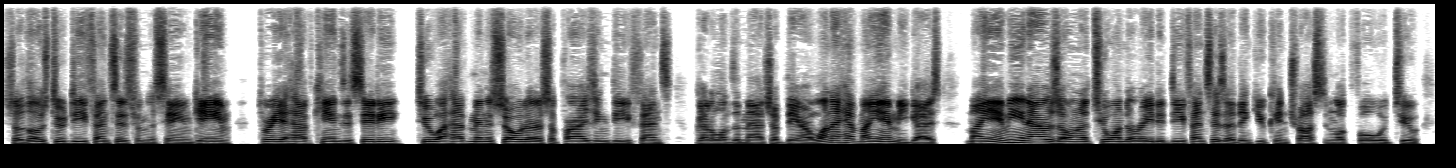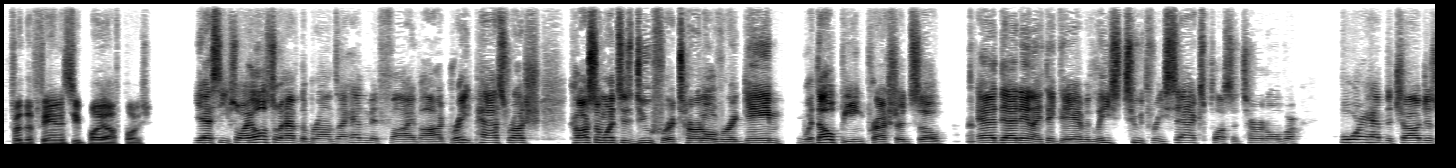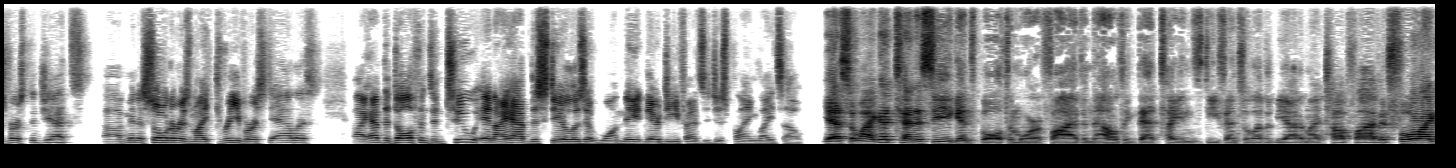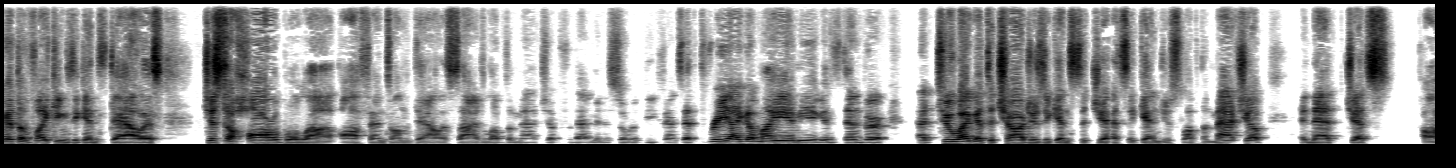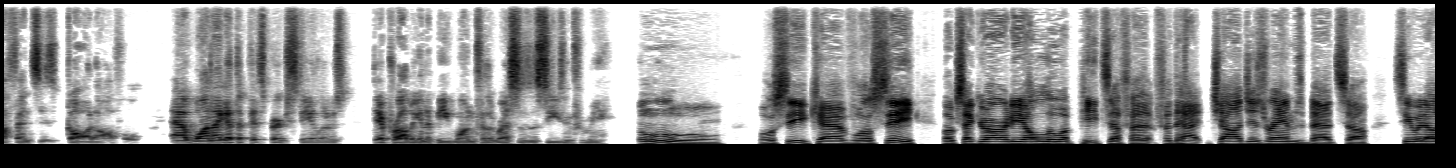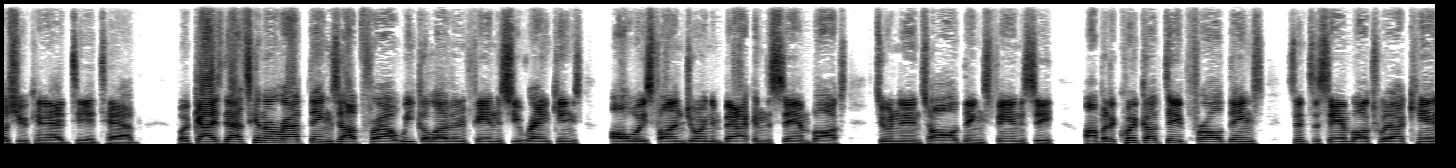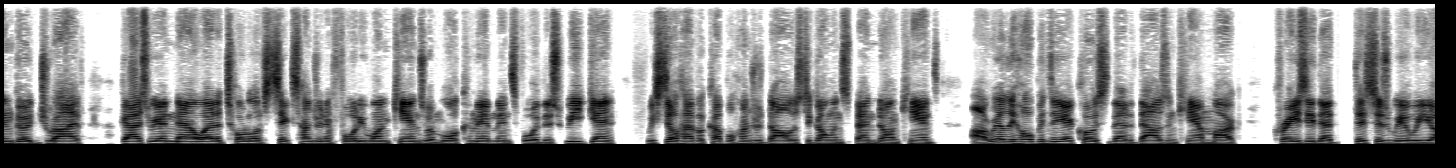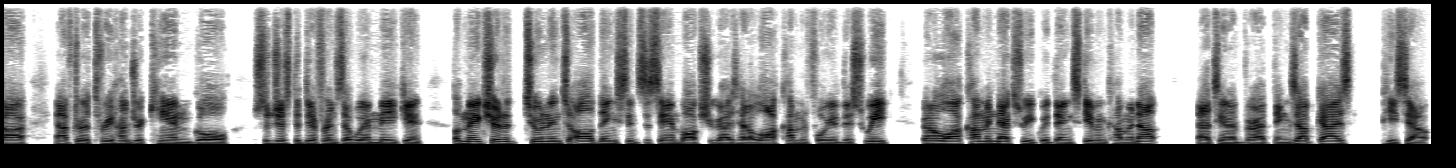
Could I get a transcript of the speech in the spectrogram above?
So those two defenses from the same game. Three, I have Kansas City. Two, I have Minnesota, a surprising defense. Gotta love the matchup there. And one, I have Miami, guys. Miami and Arizona, two underrated defenses. I think you can trust and look forward to for the fantasy playoff push. Yeah, Steve. So I also have the Browns. I have them at five. Uh, great pass rush. Carson Wentz is due for a turnover a game without being pressured. So add that in. I think they have at least two, three sacks plus a turnover. Four, I have the Chargers versus the Jets. Uh, Minnesota is my three versus Dallas. I have the Dolphins in two, and I have the Steelers at one. They, their defense is just playing lights out. Yeah, so I got Tennessee against Baltimore at five, and I don't think that Titans defense will ever be out of my top five. At four, I got the Vikings against Dallas. Just a horrible uh, offense on the Dallas side. Love the matchup for that Minnesota defense. At three, I got Miami against Denver. At two, I got the Chargers against the Jets. Again, just love the matchup, and that Jets offense is god awful. At one, I got the Pittsburgh Steelers. They're probably going to be one for the rest of the season for me. Ooh, we'll see, Kev. We'll see. Looks like you already owe Lou a pizza for, for that Chargers Rams bet. So see what else you can add to your tab. But guys, that's going to wrap things up for our Week 11 fantasy rankings. Always fun joining back in the sandbox, tuning into all things fantasy. Uh, but a quick update for all things since the sandbox with our canned good drive. Guys, we are now at a total of 641 cans with more commitments for this weekend. We still have a couple hundred dollars to go and spend on cans. Uh, really hoping to get close to that 1,000 can mark. Crazy that this is where we are after a 300 can goal. So just the difference that we're making. But make sure to tune into all things since the sandbox. You guys had a lot coming for you this week. Got a lot coming next week with Thanksgiving coming up. That's going to wrap things up, guys. Peace out.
